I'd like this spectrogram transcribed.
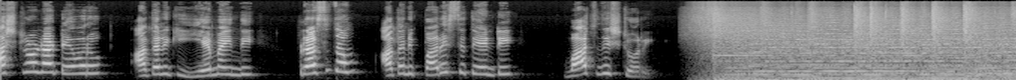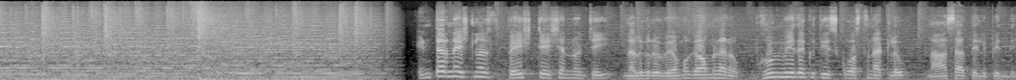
ఆస్ట్రోనాట్ ఎవరు? అతనికి ఏమైంది? ప్రస్తుతం అతని పరిస్థితి ఏంటి? Watch the story. International Space Station నుంచి నలుగురు వ్యోమగాములను భూమి మీదకు తీసుకువస్తున్నట్లు నాసా తెలిపింది.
